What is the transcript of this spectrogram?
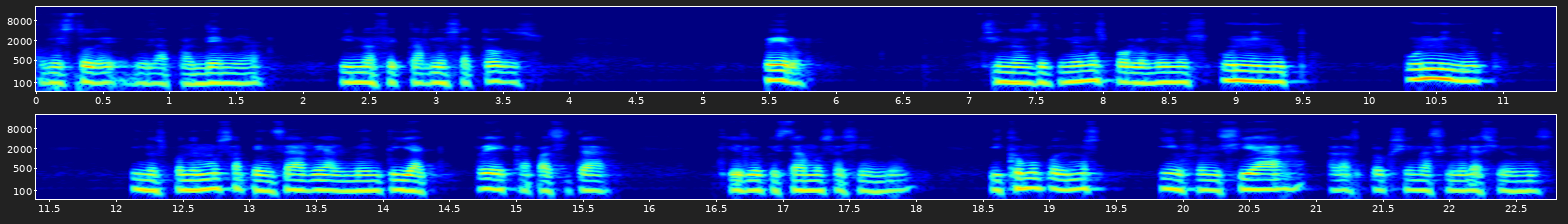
con esto de, de la pandemia vino a afectarnos a todos. Pero si nos detenemos por lo menos un minuto, un minuto, y nos ponemos a pensar realmente y a recapacitar qué es lo que estamos haciendo y cómo podemos influenciar a las próximas generaciones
